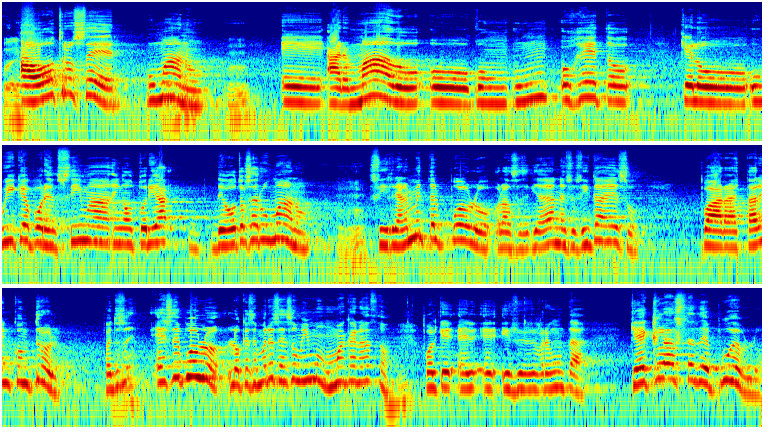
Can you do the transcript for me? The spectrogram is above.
policía. a otro ser humano eh, armado o con un objeto que lo ubique por encima en autoridad de otro ser humano, si realmente el pueblo o la sociedad necesita eso, para estar en control. Pues entonces, ese pueblo lo que se merece es eso mismo, un macanazo. Porque él, él- y se pregunta, ¿qué clase de pueblo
